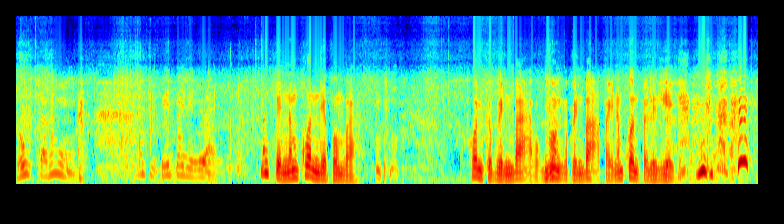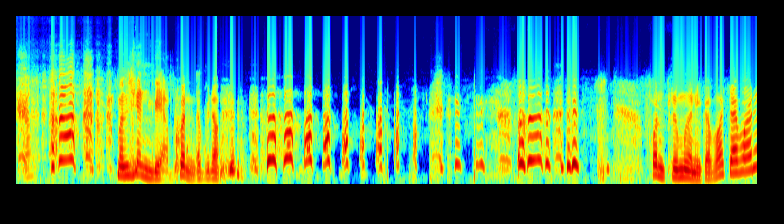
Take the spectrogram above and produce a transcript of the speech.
ทุกข์ก็มีมันสิเป็นไปเรื่อยมันเป็นน้ำข้นเด้ผมว่า คนก็เป็นบ้าบอกม่วงก็เป็นบ้าไปน้ำข้นไปเรื่อยๆ มันเลียนแบบคนครับพี่น้อง คนซื้อมือนี่ก็บ่ใจว่าแน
